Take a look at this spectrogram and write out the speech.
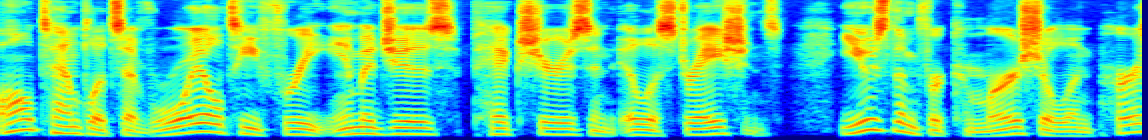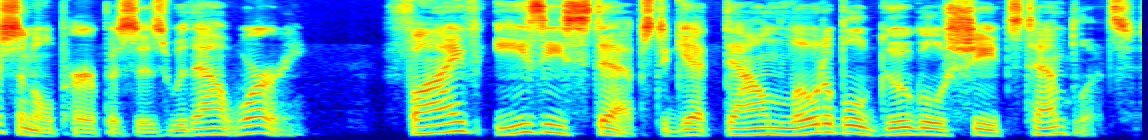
All templates have royalty free images, pictures, and illustrations. Use them for commercial and personal purposes without worry. 5 easy steps to get downloadable Google Sheets templates.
